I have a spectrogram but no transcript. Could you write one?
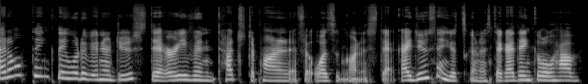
I don't think they would have introduced it or even touched upon it if it wasn't going to stick. I do think it's going to stick. I think it will have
